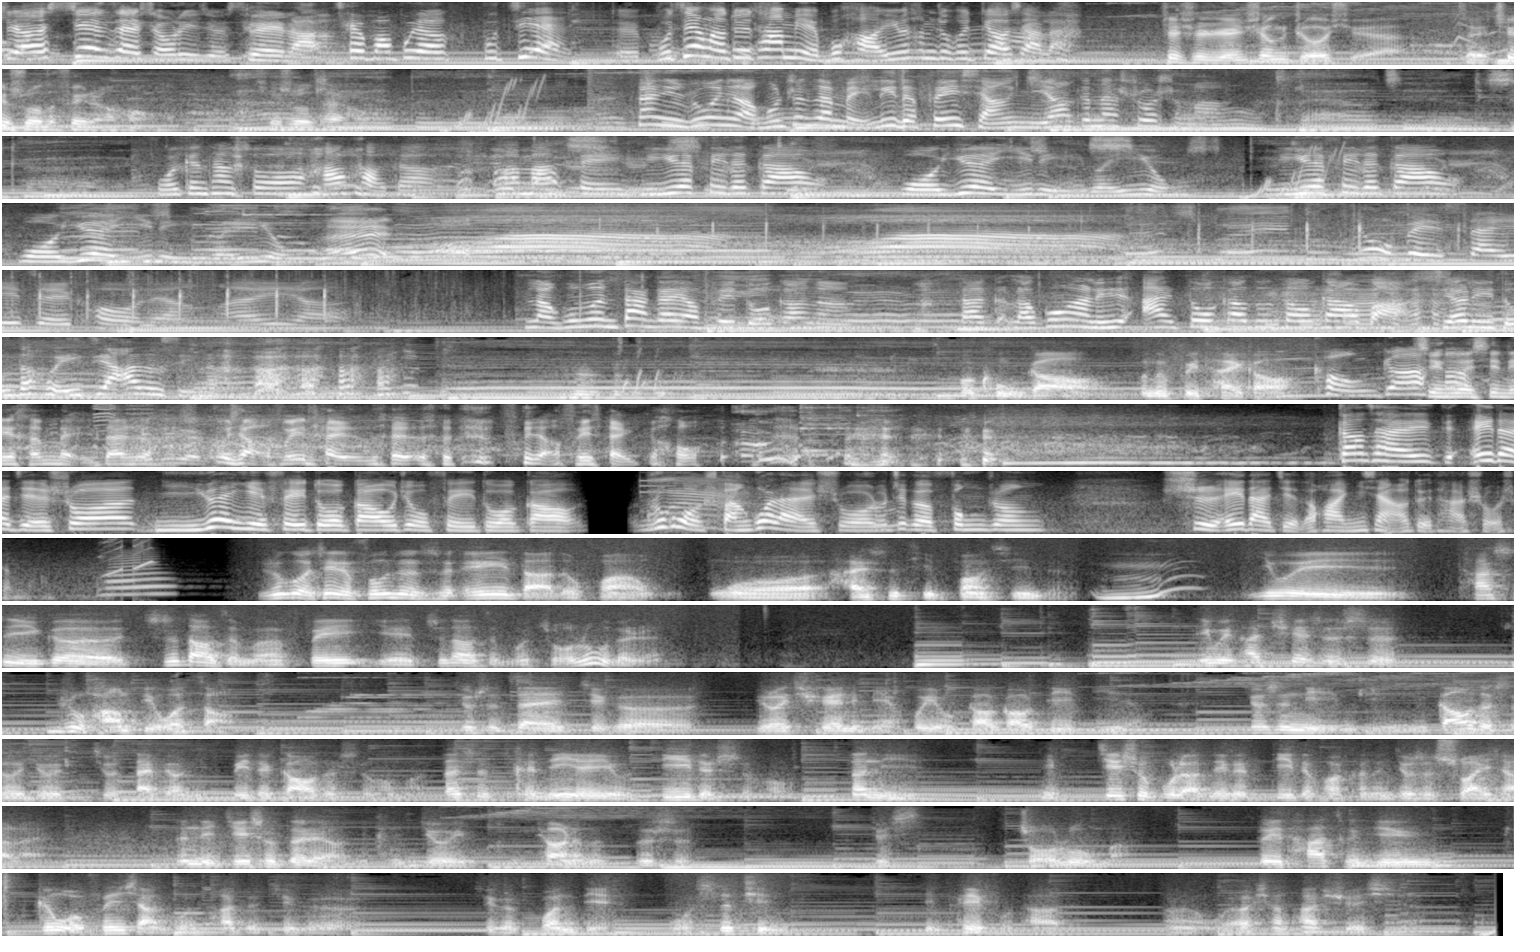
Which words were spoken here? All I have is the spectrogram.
只要现在手里就行。对了，千万不要不见。对，不见了对他们也不好，因为他们就会掉下来。这是人生哲学。对，这个说的非常好，这说的太好了。那你如果你老公正在美丽的飞翔，你要跟他说什么？我跟他说：好好的，慢慢飞，你越飞得高，我越以你为荣；你越飞得高，我越以你为荣。哎，哇哇，又被塞一嘴口粮，哎呀！老公问大概要飞多高呢？大老公啊，你爱多高都多高吧，只要你懂得回家就行了。我恐高，不能飞太高。恐高。金哥心里很美，但是不想飞太太，不想飞太高。刚才 Ada 姐说，你愿意飞多高就飞多高。如果反过来说，这个风筝是 Ada 姐的话，你想要对她说什么？如果这个风筝是 Ada 的话，我还是挺放心的。嗯，因为她是一个知道怎么飞，也知道怎么着陆的人。因为他确实是入行比我早，就是在这个娱乐圈里面会有高高低低的，就是你你你高的时候就就代表你飞得高的时候嘛，但是肯定也有低的时候。那你你接受不了那个低的话，可能就是摔下来。那你接受得了，你肯定就有很漂亮的姿势，就着陆嘛。所以他曾经跟我分享过他的这个这个观点，我是挺挺佩服他的。嗯，我要向他学习。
